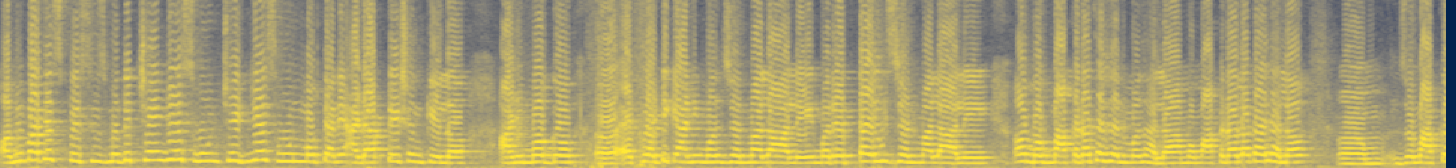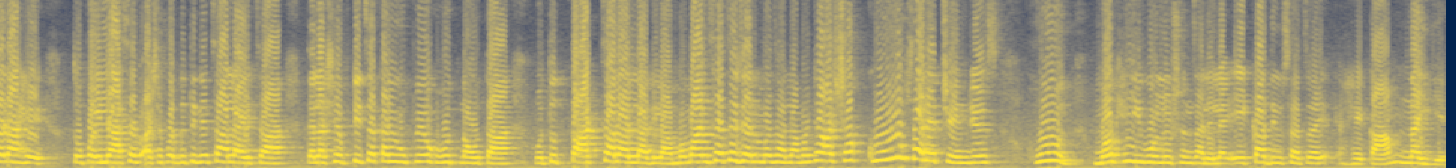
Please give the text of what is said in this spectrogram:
अमिबाच्या स्पेसिसमध्ये चेंजेस होऊन चेंजेस होऊन मग त्याने अडॅप्टेशन केलं आणि मग ॲक्वॅटिक अॅनिमल्स जन्माला आले मग रेप्टाईल्स जन्माला आले. मग माकडाचा जन्म झाला. मग माकडाला काय झालं? जो माकड आहे तो पहिले असं अशा पद्धतीने चालायचा. त्याला शेपटीचा काही उपयोग होत नव्हता. मग तो ताट चालायला लागला. मग माणसाचा जन्म झाला. म्हणजे अशा खूप साऱ्या चेंजेस होऊन मग हे इव्होल्युशन झालेलं आहे. एका दिवसाचं हे काम नाहीये.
